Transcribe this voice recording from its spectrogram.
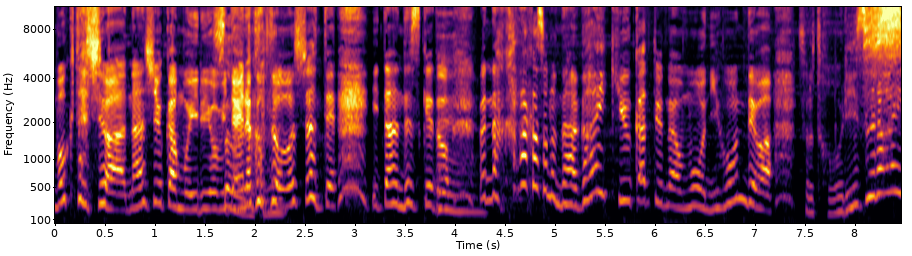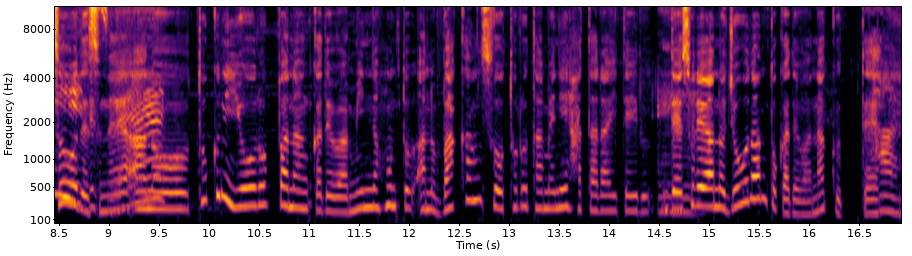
僕たちは何週間もいるよみたいなことをおっしゃっていたんですけど、ねえ。ー、なかなかその長い休暇っていうのはもう日本ではその取りづらいですね。そうですね。あの特にヨーロッパなんかではみんな本当あのバカンスを取るために働いている、えー、でそれあの冗談とかではなくって、はい、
